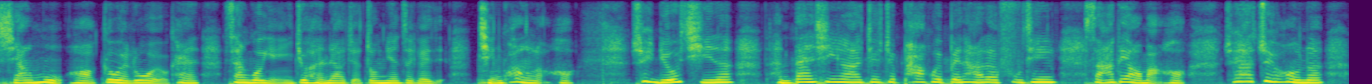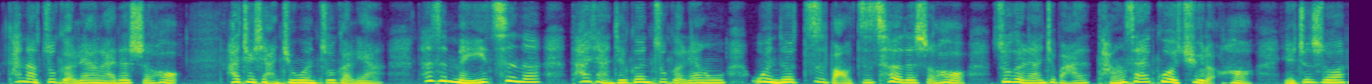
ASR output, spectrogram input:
相慕哈，各位如果有看《三国演义》，就很了解中间这个情况了哈。所以刘琦呢很担心啊，就就怕会被他的父亲杀掉嘛哈。所以他最后呢看到诸葛亮来的时候，他就想去问诸葛亮。但是每一次呢，他想就跟诸葛亮问这自保之策的时候，诸葛亮就把他搪塞过去了哈。也就是说，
